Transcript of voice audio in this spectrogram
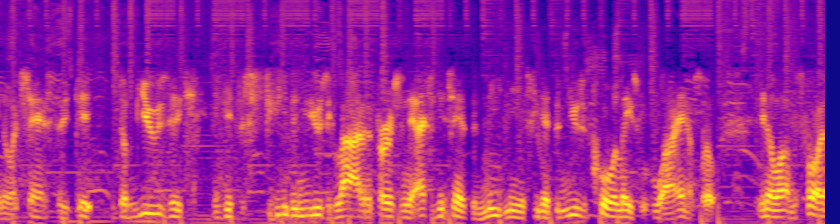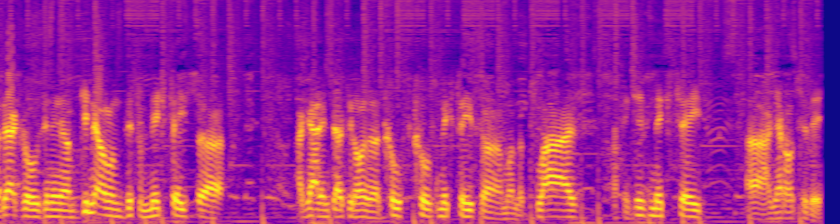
you know a chance to get the music and get to see the music live in person and actually get a chance to meet me and see that the music correlates with who I am. So you know um, as far as that goes, and then I'm getting out on different mixtapes. Uh, I got inducted on a Coast to Coast mixtape um, on the Flies. I think his mixtape. Uh, I got onto the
